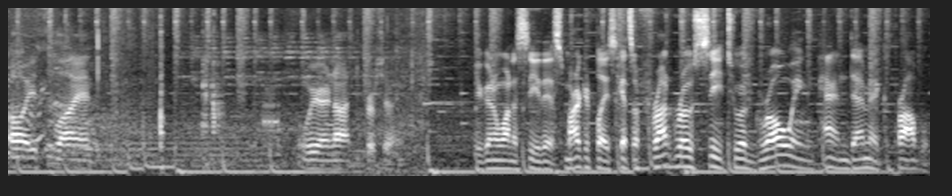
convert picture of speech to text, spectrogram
Oh, he's flying. We are not pursuing. You're going to want to see this. Marketplace gets a front row seat to a growing pandemic problem.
